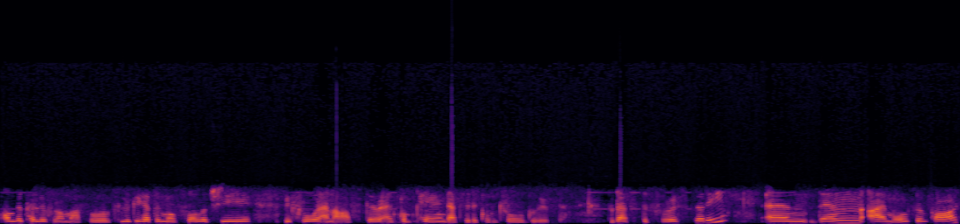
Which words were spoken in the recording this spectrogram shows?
on the floor muscles, looking at the morphology before and after, and comparing that with the control group. So that's the first study. And then I'm also part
